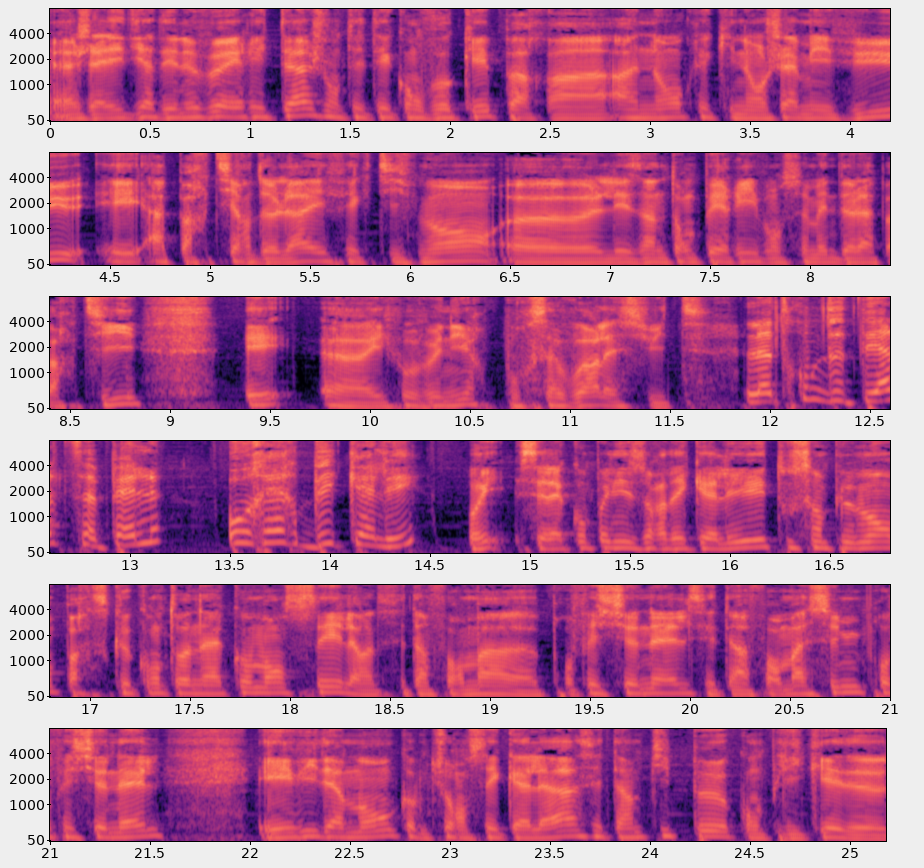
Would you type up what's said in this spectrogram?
euh, J'allais dire des neveux héritages ont été convoqués par un, un oncle qu'ils n'ont jamais vu et à partir de là, effectivement, euh, les intempéries vont se mettre de la partie et euh, il faut venir pour savoir la suite. La troupe de théâtre s'appelle Horaire décalé. Oui, c'est la compagnie des heures décalées, tout simplement parce que quand on a commencé, c'est un format euh, professionnel, c'était un format semi-professionnel, et évidemment, comme toujours en ces cas-là, c'est un petit peu compliqué de-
